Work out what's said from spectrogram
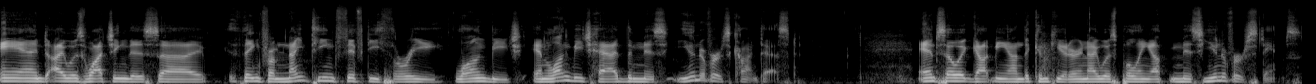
and I was watching this uh, thing from 1953, Long Beach, and Long Beach had the Miss Universe contest, and so it got me on the computer, and I was pulling up Miss Universe stamps,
